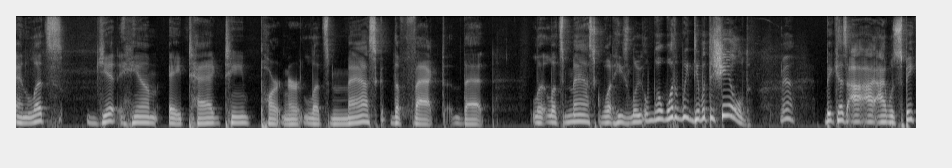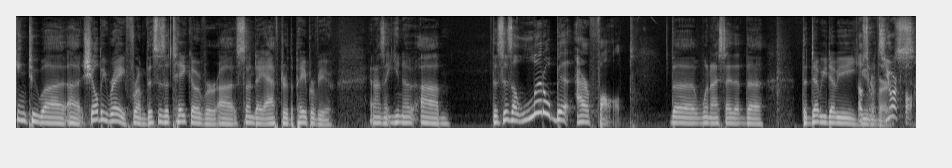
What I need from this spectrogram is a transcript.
and let's get him a tag team partner. Let's mask the fact that let, let's mask what he's losing. Well, what did we do with the Shield? Yeah. Because I, I, I was speaking to uh, uh, Shelby Ray from This Is a Takeover uh, Sunday after the pay per view, and I was like, you know, um, this is a little bit our fault. The when I say that the the WWE Oh, so universe it's your fault.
